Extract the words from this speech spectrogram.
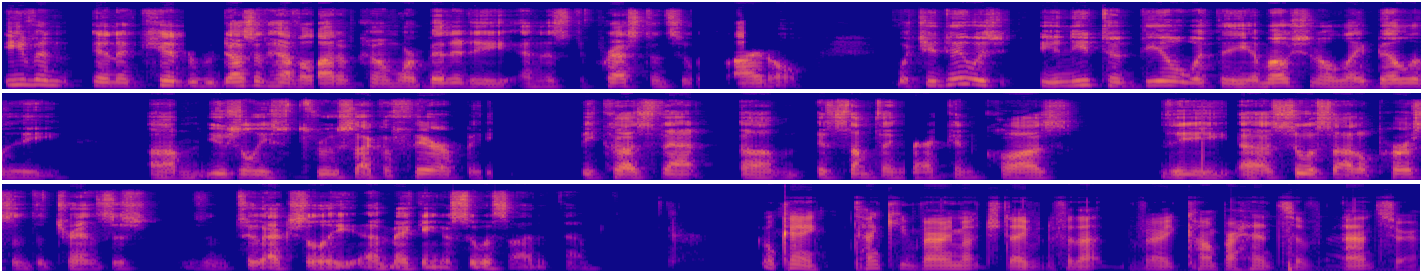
even in a kid who doesn't have a lot of comorbidity and is depressed and suicidal, what you do is you need to deal with the emotional lability um, usually through psychotherapy, because that um, is something that can cause the uh, suicidal person to transition to actually uh, making a suicide attempt. Okay, thank you very much, David, for that very comprehensive answer.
